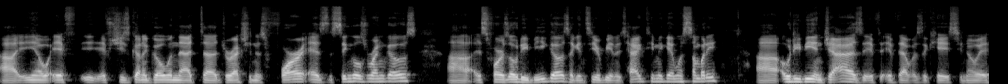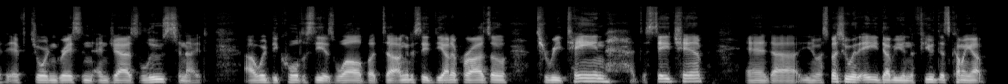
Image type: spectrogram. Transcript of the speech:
uh, you know, if if she's going to go in that uh, direction as far as the singles run goes. Uh, as far as ODB goes, I can see her being a tag team again with somebody. Uh, ODB and Jazz, if, if that was the case, you know, if, if Jordynne Grace and, Jazz lose tonight, would be cool to see as well. But I'm going to see Deonna Purrazzo to retain, to stay champ. And, uh, you know, especially with AEW and the feud that's coming up,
